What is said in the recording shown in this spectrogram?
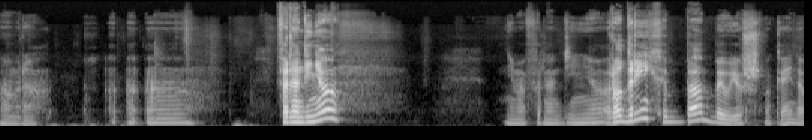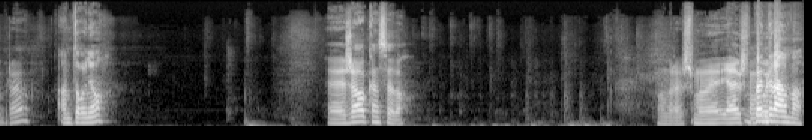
Dobra. E, e, e. Fernandinho? Nie ma Fernandinho. Rodri chyba był już. Okej, dobra. Antonio. E, João Cancelo. Dobra, już mamy, ja już mam Benrama.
